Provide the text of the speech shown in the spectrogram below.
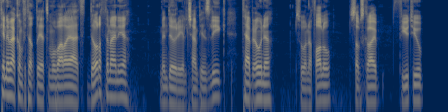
كنا معكم في تغطية مباريات دور الثمانية من دوري ال Champions League. تابعونا سوونا follow subscribe في يوتيوب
